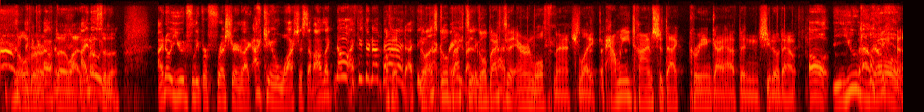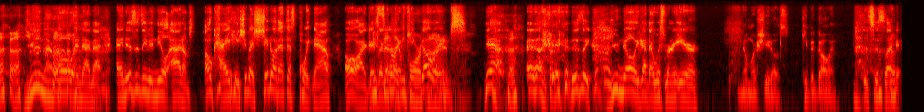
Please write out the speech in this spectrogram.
over the la- I know- rest of the. I know you and Philippe are frustrated. Like, I can't even watch this stuff. I was like, no, I think they're not bad. I think let's go great, back to go back bad. to the Aaron Wolf match. Like, how many times should that Korean guy have been shidoed out? Oh, you know, you know, in that match. And this is even Neil Adams. Okay, he should be shitted at this point now. Oh, I He guess I said it gotta him like keep four going. times. Yeah. And, like, this is like, you know, he got that whisper in her ear. No more Cheetos. Keep it going. It's just like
